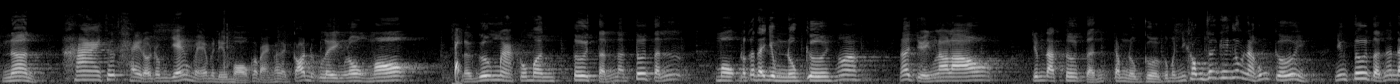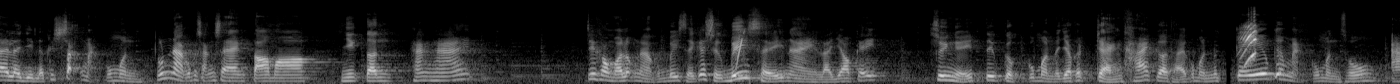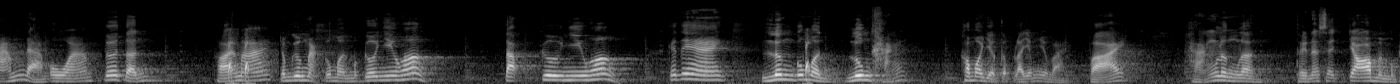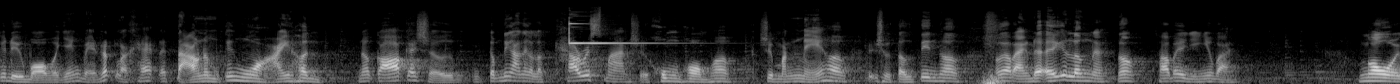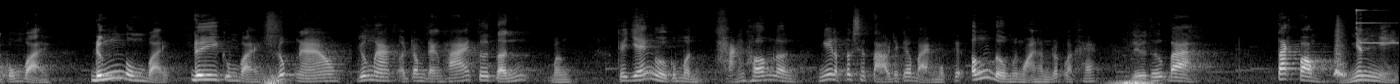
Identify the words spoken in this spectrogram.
Nên hai thứ thay đổi trong dáng vẻ và điệu bộ các bạn có thể có được liền luôn. Một là gương mặt của mình tươi tỉnh là tươi tỉnh, một là có thể dùng nụ cười, đúng không? Nói chuyện lâu lâu chúng ta tươi tỉnh trong nụ cười của mình. Nhưng không thích khiến lúc nào cũng cười. Nhưng tươi tỉnh ở đây là gì? Là cái sắc mặt của mình. Lúc nào cũng sẵn sàng, tò mò, nhiệt tình, hăng hái. Chứ không phải lúc nào cũng bí sĩ. Cái sự bí sĩ này là do cái suy nghĩ tiêu cực của mình, là do cái trạng thái cơ thể của mình nó kéo cái mặt của mình xuống. Ảm đạm, u ám. Tươi tỉnh, thoải mái. Trong gương mặt của mình mà cười nhiều hơn. Tập cười nhiều hơn. Cái thứ hai, lưng của mình luôn thẳng. Không bao giờ cụp lại giống như vậy. Phải thẳng lưng lên, thì nó sẽ cho mình một cái điệu bộ và dáng vẻ rất là khác để tạo nên một cái ngoại hình. Nó có cái sự, trong tiếng Anh gọi là charisma, sự hùng hồn hơn, sự mạnh mẽ hơn, sự tự tin hơn. Và các bạn để ý cái lưng nè, đúng không? So bây giờ như vậy. Ngồi cũng vậy, đứng cũng vậy, đi cũng vậy. Lúc nào, gương mặt ở trong trạng thái tươi tỉnh bằng cái dáng người của mình thẳng thớm lên, ngay lập tức sẽ tạo cho các bạn một cái ấn tượng về ngoại hình rất là khác. Điều thứ ba tác phong, nhanh nhẹn.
